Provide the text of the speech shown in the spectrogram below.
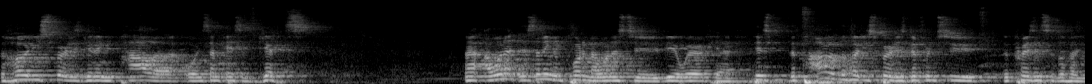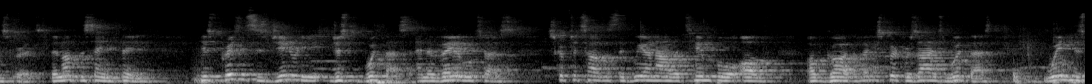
the Holy Spirit is giving power, or in some cases, gifts I want to, there's something important I want us to be aware of here. His, the power of the Holy Spirit is different to the presence of the Holy Spirit. They're not the same thing. His presence is generally just with us and available to us. Scripture tells us that we are now the temple of, of God. The Holy Spirit resides with us. When His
